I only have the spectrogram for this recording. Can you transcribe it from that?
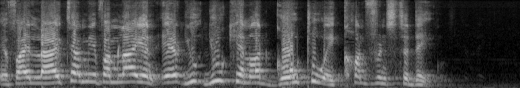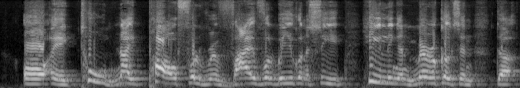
If I lie, tell me if I'm lying. You, you cannot go to a conference today or a two night powerful revival where you're going to see healing and miracles and the,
